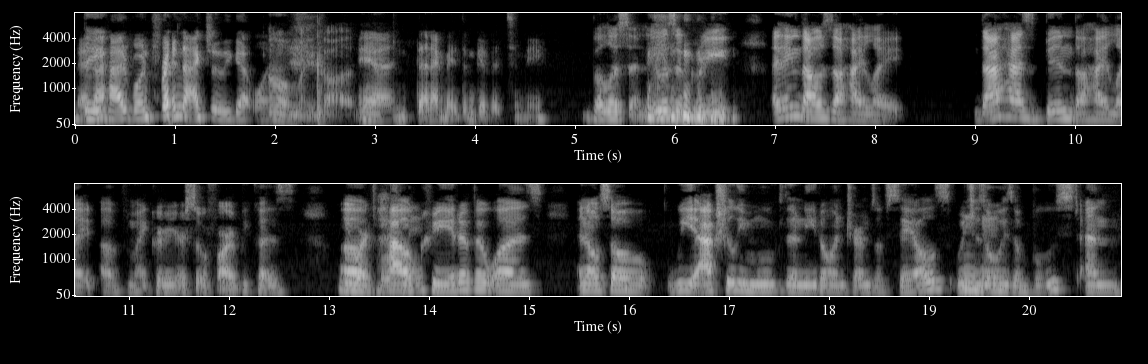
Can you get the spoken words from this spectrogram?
and they, I had one friend actually get one. Oh my god! And then I made them give it to me. But listen, it was a great. I think that was the highlight. That has been the highlight of my career so far because you of how me. creative it was. And also, we actually moved the needle in terms of sales, which mm-hmm. is always a boost. And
